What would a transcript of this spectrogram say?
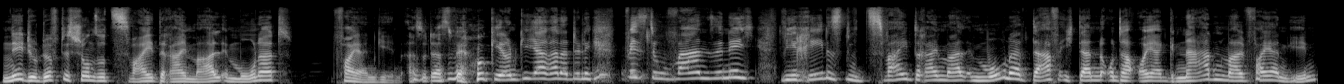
nee, du dürftest schon so zwei, dreimal im Monat feiern gehen. Also das wäre okay. Und Chiara natürlich, bist du wahnsinnig? Wie redest du zwei, dreimal im Monat? Darf ich dann unter euer Gnaden mal feiern gehen?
